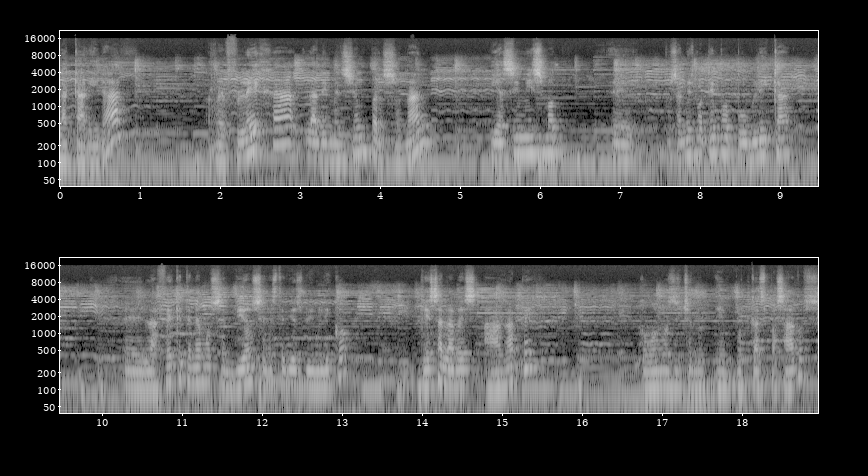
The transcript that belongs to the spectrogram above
la caridad refleja la dimensión personal y asimismo, eh, pues al mismo tiempo publica eh, la fe que tenemos en Dios, en este Dios bíblico, que es a la vez agape, como hemos dicho en, en podcasts pasados,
